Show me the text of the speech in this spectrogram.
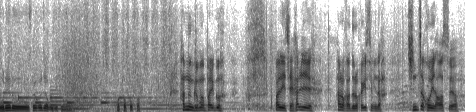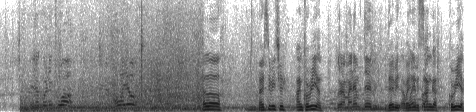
모래로 설거지하고 계시네 빡빡빡빡 한눈 그만 팔고 빨리 제 할 일 하러 가도록 하겠습니다. 진짜 거의 다 왔어요. Yeah, konnichiwa. How are you? Hello Nice to meet you I'm Korean Good, my name is David. David my name is? Sangha Korea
